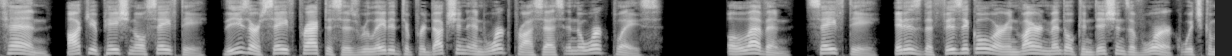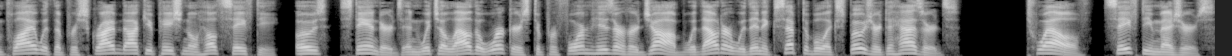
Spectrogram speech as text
10. Occupational safety. These are safe practices related to production and work process in the workplace. 11. Safety. It is the physical or environmental conditions of work which comply with the prescribed occupational health safety OS, standards and which allow the workers to perform his or her job without or within acceptable exposure to hazards. 12. Safety measures.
